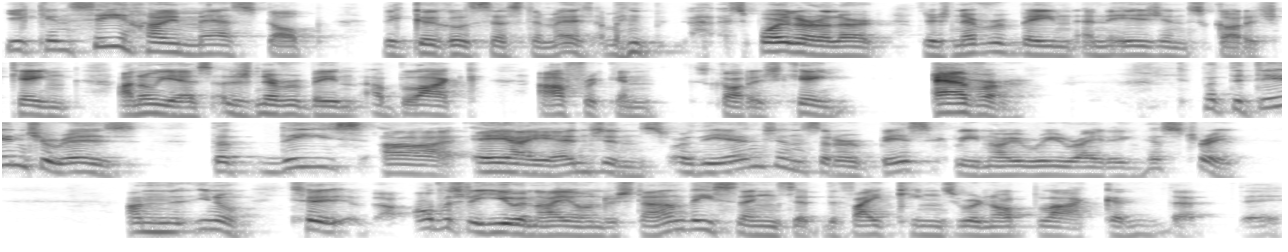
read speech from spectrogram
you can see how messed up the Google system is. I mean, spoiler alert, there's never been an Asian Scottish king. I know, yes, there's never been a black African Scottish king ever. But the danger is that these uh, AI engines are the engines that are basically now rewriting history. And, you know, to obviously you and I understand these things that the Vikings were not black and that the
